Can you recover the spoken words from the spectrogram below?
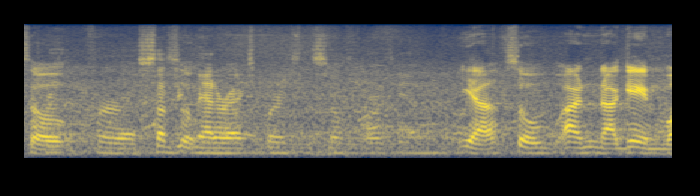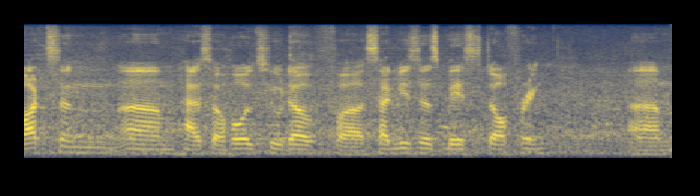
so. For, for uh, subject so, matter experts and so forth, yeah. Yeah, so, and again, Watson um, has a whole suite of uh, services-based offering. Um,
